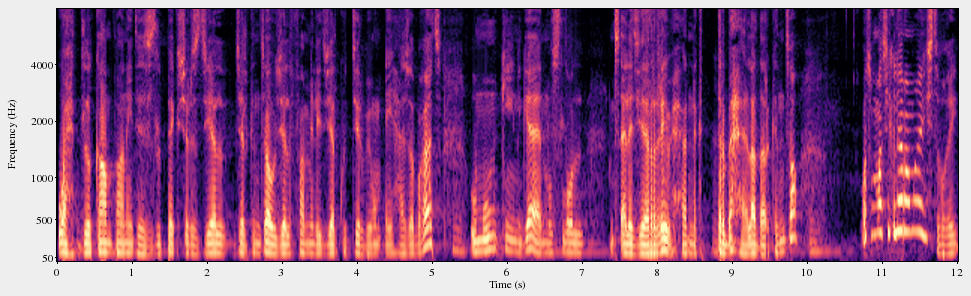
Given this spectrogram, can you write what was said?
واحد ال company تهز ال pictures ديال ديالك أنت وديال ال famille ديالك ودير بهم أي حاجة بغات. وممكن كاع نوصلوا للمسألة ديال الربح أنك تربح على دارك أنت. automatically راه ما غاديش تبغي.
